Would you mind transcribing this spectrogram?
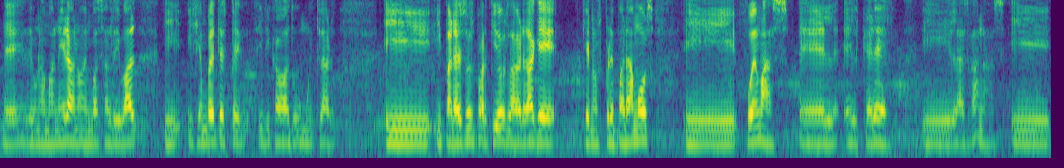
de, de una manera, ¿no? en base al rival, y, y siempre te especificaba todo muy claro. Y, y para esos partidos la verdad que, que nos preparamos y fue más el, el querer y las ganas y,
